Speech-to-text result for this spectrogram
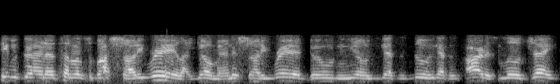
he was down there telling us about Shawty Redd. Like, yo, man, this Shawty Redd dude, and you know, you got this dude, you got this artist, Lil J.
